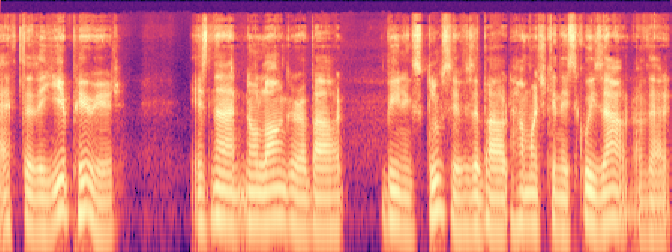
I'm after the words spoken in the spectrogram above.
after the year period, it's not no longer about being exclusive. is about how much can they squeeze out of that.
